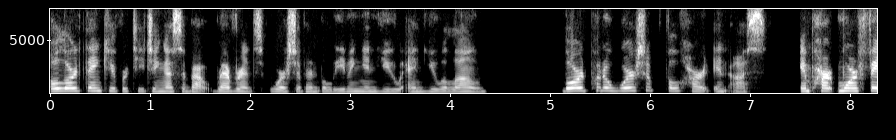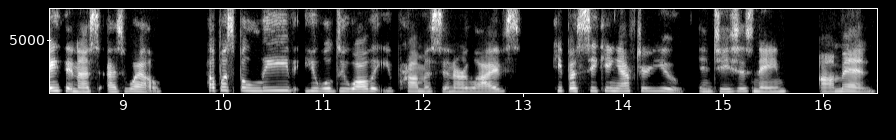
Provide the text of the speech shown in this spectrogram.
O Lord, thank you for teaching us about reverence, worship, and believing in you and you alone. Lord, put a worshipful heart in us Impart more faith in us as well. Help us believe you will do all that you promise in our lives. Keep us seeking after you. In Jesus' name, amen.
